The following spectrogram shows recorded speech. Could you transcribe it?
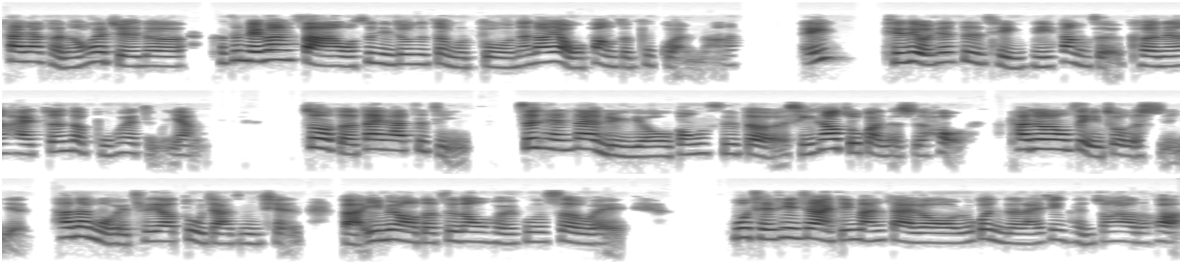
大家可能会觉得，可是没办法，我事情就是这么多，难道要我放着不管吗？诶其实有些事情你放着，可能还真的不会怎么样。作者在他自己之前在旅游公司的行销主管的时候，他就用自己做的实验，他在某一次要度假之前，把 email 的自动回复设为目前信箱已经满载喽，如果你的来信很重要的话，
